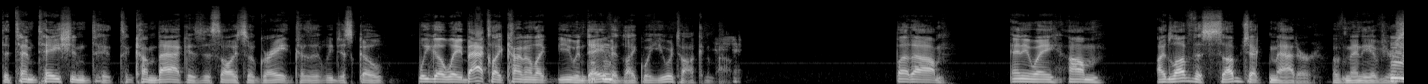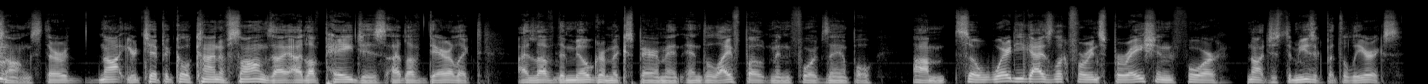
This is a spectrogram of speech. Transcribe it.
the temptation to to come back is just always so great because we just go we go way back like kind of like you and David like what you were talking about but um anyway um I love the subject matter of many of your Hmm. songs. They're not your typical kind of songs. I, I love Pages. I love Derelict. I love the Milgram Experiment and the Lifeboatman, for example. Um, so where do you guys look for inspiration for not just the music but the lyrics?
